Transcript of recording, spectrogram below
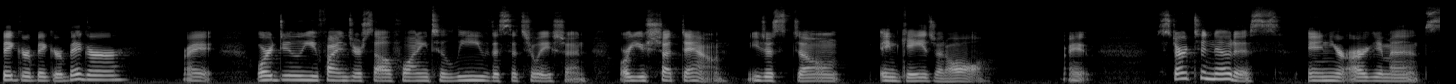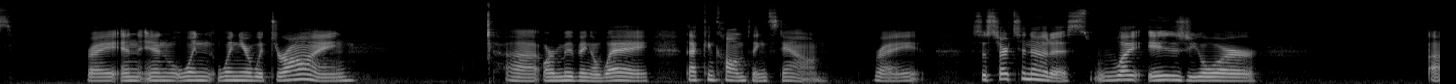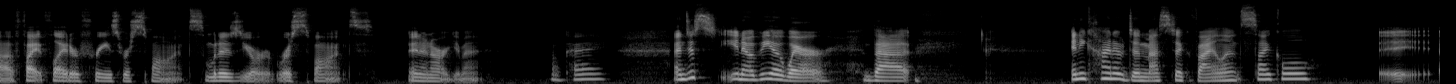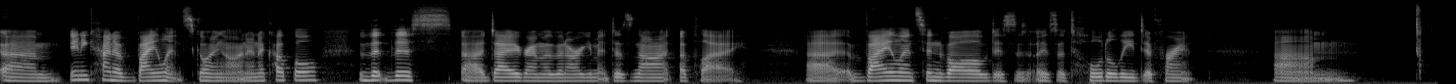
bigger, bigger, bigger, right? Or do you find yourself wanting to leave the situation or you shut down? You just don't engage at all, right? Start to notice in your arguments, right? And and when when you're withdrawing uh, or moving away, that can calm things down, right? So start to notice what is your uh, fight, flight, or freeze response? What is your response in an argument? Okay. And just, you know, be aware that any kind of domestic violence cycle, eh, um, any kind of violence going on in a couple, that this uh, diagram of an argument does not apply uh, violence involved is, is a totally different um,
